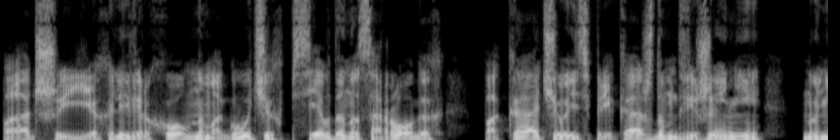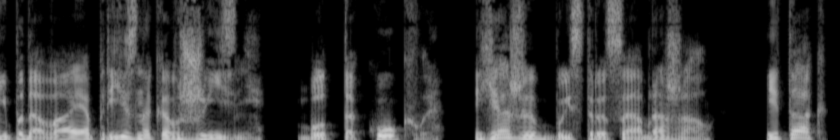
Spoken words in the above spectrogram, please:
Падшие ехали верхом на могучих псевдоносорогах, покачиваясь при каждом движении, но не подавая признаков жизни, будто куклы. Я же быстро соображал. Итак,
